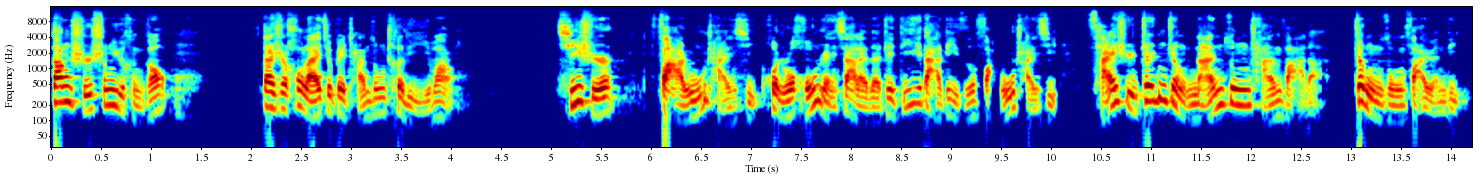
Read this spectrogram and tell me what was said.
当时声誉很高。但是后来就被禅宗彻底遗忘了。其实法如禅系，或者说弘忍下来的这第一大弟子法如禅系，才是真正南宗禅法的正宗发源地。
